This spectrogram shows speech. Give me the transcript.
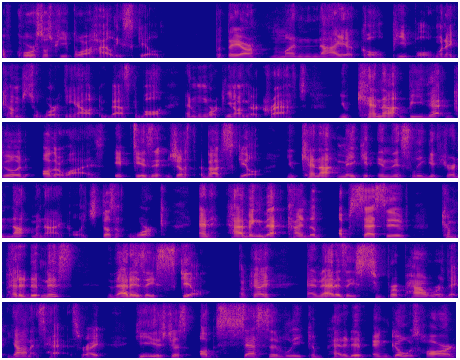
Of course, those people are highly skilled, but they are maniacal people when it comes to working out in basketball and working on their craft. You cannot be that good otherwise. It isn't just about skill. You cannot make it in this league if you're not maniacal. It just doesn't work. And having that kind of obsessive competitiveness, that is a skill. Okay. And that is a superpower that Giannis has, right? He is just obsessively competitive and goes hard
